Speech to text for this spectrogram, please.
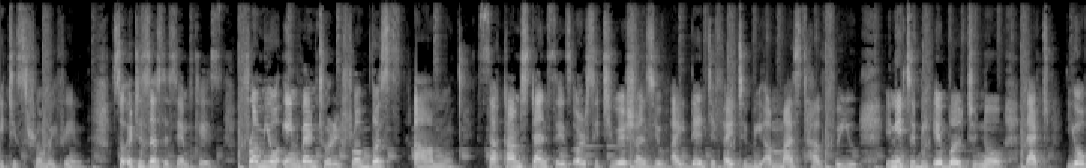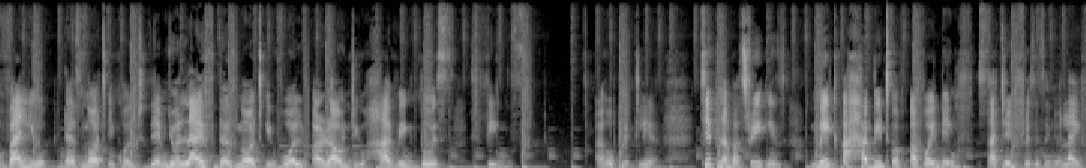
It is from within. So it is just the same case. From your inventory, from those um, circumstances or situations you've identified to be a must have for you, you need to be able to know that your value does not equal to them. Your life does not evolve around you having those things. I hope we're clear. Tip number three is make a habit of avoiding certain phrases in your life,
